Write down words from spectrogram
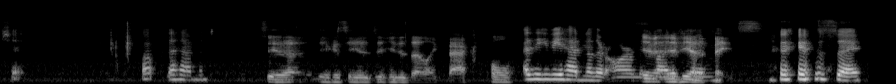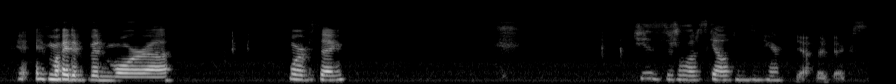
Shit. Oh, that happened. See that? You can see he did, he did that like back pull. I think if he had another arm, it If, might if he had a face. I was gonna say it might have been more, uh, more of a thing. Jesus, there's a lot of skeletons in here. Yeah, they're dicks.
